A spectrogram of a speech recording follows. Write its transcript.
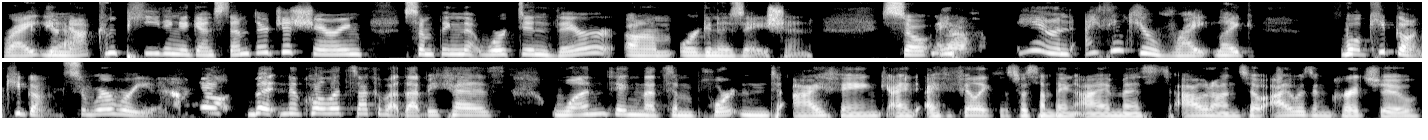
right you're yeah. not competing against them they're just sharing something that worked in their um, organization so yeah. And, i think you're right like well, keep going, keep going. So, where were you? Well, but Nicole, let's talk about that because one thing that's important, I think, I, I feel like this was something I missed out on. So, I was encouraged to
